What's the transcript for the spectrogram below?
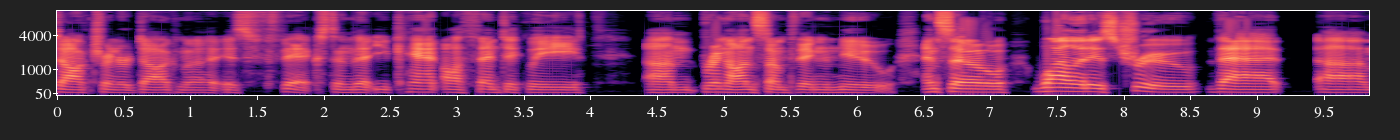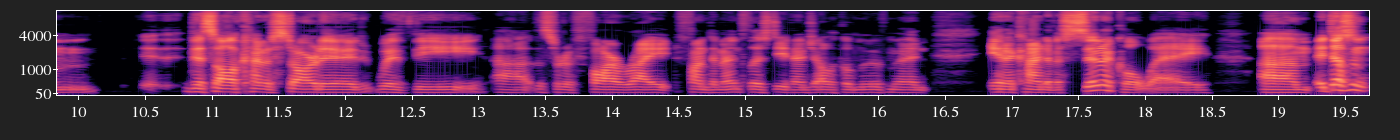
doctrine or dogma is fixed and that you can't authentically um, bring on something new. And so, while it is true that um, this all kind of started with the uh, the sort of far right fundamentalist evangelical movement in a kind of a cynical way, um, it doesn't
